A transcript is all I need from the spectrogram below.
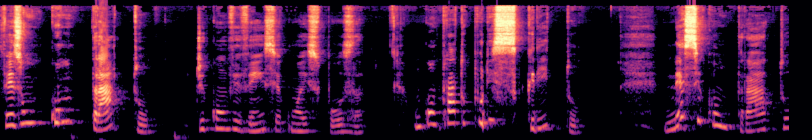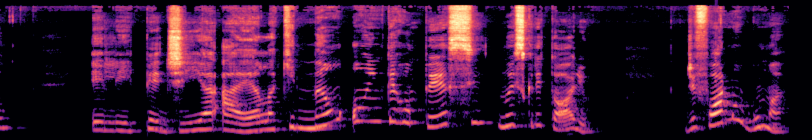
fez um contrato de convivência com a esposa um contrato por escrito. Nesse contrato, ele pedia a ela que não o interrompesse no escritório, de forma alguma,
